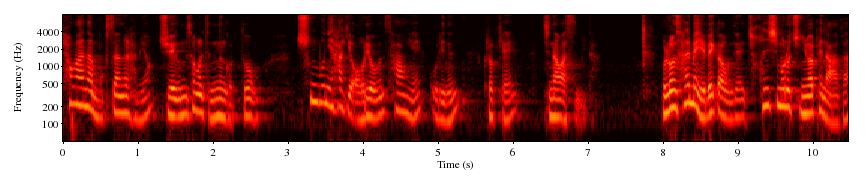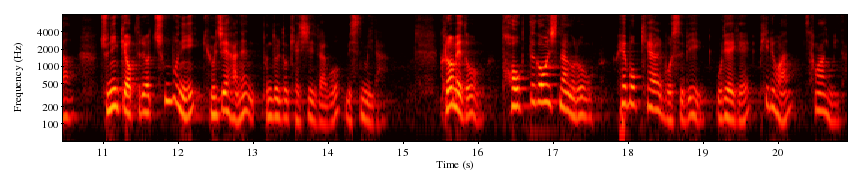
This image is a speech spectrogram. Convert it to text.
평안한 묵상을 하며 주의 음성을 듣는 것도 충분히 하기 어려운 상황에 우리는 그렇게 지나왔습니다. 물론 삶의 예배 가운데 전심으로 주님 앞에 나아가 주님께 엎드려 충분히 교제하는 분들도 계시리라고 믿습니다. 그럼에도 더욱 뜨거운 신앙으로 회복해야 할 모습이 우리에게 필요한 상황입니다.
